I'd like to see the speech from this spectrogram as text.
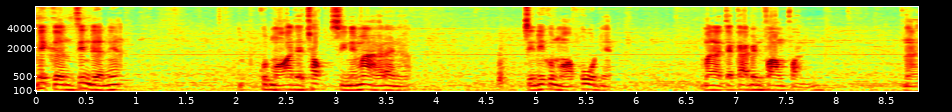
ไม่เกินสิ้นเดือนเนี้ย คุณหมออาจจะช็อกซีเนมาก็ได้นะครับ สิ่งที่คุณหมอพูดเนี่ย มันอาจจะกลายเป็นความฝันนะ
